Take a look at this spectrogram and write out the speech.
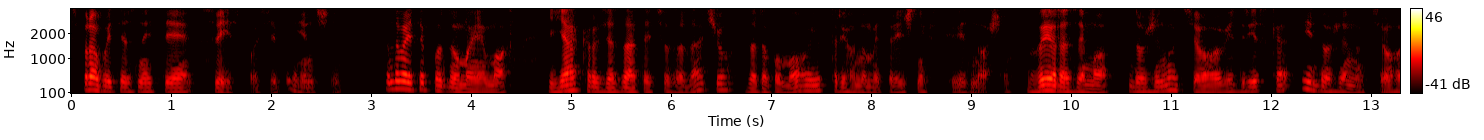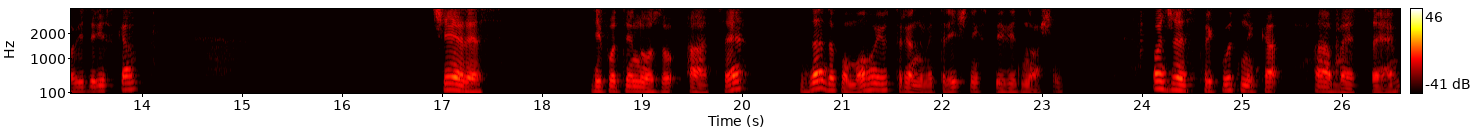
Спробуйте знайти свій спосіб інший. Ну, давайте подумаємо, як розв'язати цю задачу за допомогою тригонометричних співвідношень. Виразимо довжину цього відрізка і довжину цього відрізка через гіпотенузу АС за допомогою тригонометричних співвідношень. Отже, з трикутника ABC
